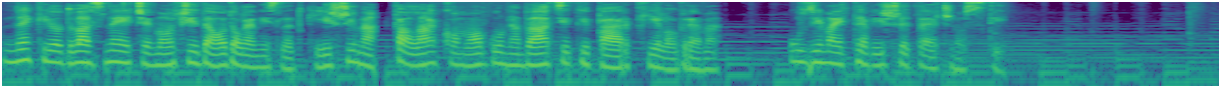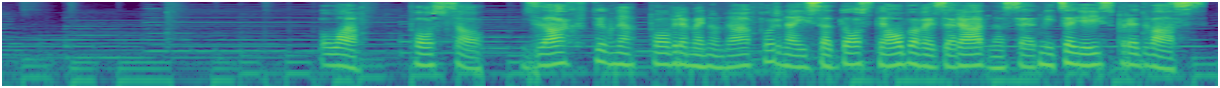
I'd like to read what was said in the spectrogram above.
Neki od vas neće moći da odole ni slatkišima, pa lako mogu nabaciti par kilograma. Uzimajte više tečnosti. Lav, posao, zahtevna, povremeno naporna i sa dosta obaveza radna sedmica je ispred vas.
